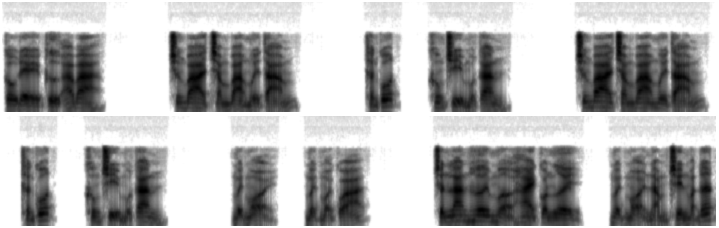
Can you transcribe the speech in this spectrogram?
Câu đề cử a ba. Chương ba trăm ba mươi tám. Thần cốt, không chỉ một căn. Chương ba trăm ba mươi tám. Thần cốt, không chỉ một căn. Mệt mỏi mệt mỏi quá. Trần lan hơi mở hai con ngươi mệt mỏi nằm trên mặt đất,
